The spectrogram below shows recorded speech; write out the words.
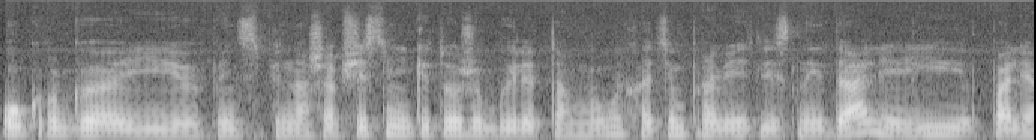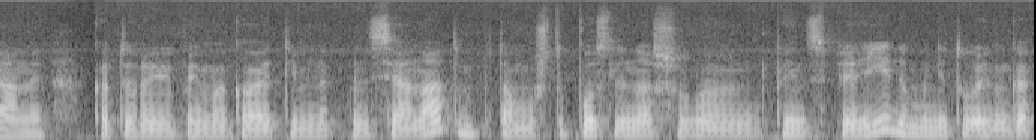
округа, и, в принципе, наши общественники тоже были там. Мы вот хотим проверить лесные дали и поляны, которые примыкают именно к пансионатам, потому что после нашего, в принципе, рейда, мониторинга,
